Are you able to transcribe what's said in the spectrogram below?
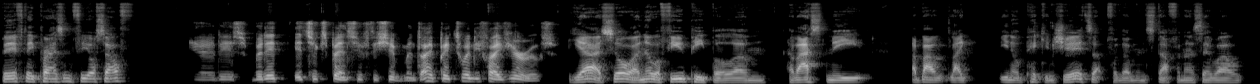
birthday present for yourself? Yeah, it is, but it it's expensive the shipment. I paid twenty five euros. Yeah, I saw. I know a few people um, have asked me about like you know, picking shirts up for them and stuff. And I say, well,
